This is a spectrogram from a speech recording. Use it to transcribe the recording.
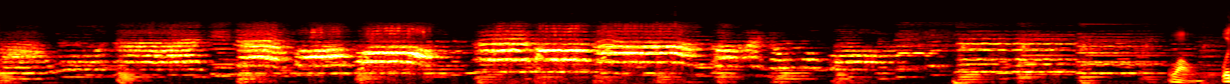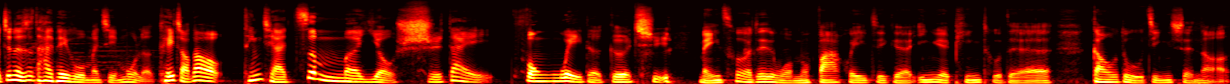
灿烂的灯，哇，我真的是太佩服我们节目了，可以找到听起来这么有时代。风味的歌曲。没错，这是我们发挥这个音乐拼图的高度精神哦。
